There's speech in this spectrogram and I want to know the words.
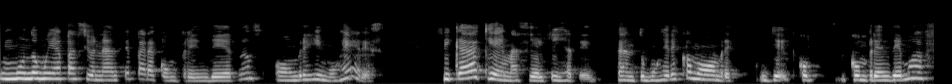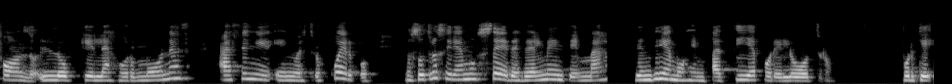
un mundo muy apasionante para comprendernos, hombres y mujeres. Si cada quien, Maciel, fíjate, tanto mujeres como hombres, comprendemos a fondo lo que las hormonas hacen en, nuestros cuerpos, nosotros seríamos seres realmente más, tendríamos empatía por el otro. Porque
